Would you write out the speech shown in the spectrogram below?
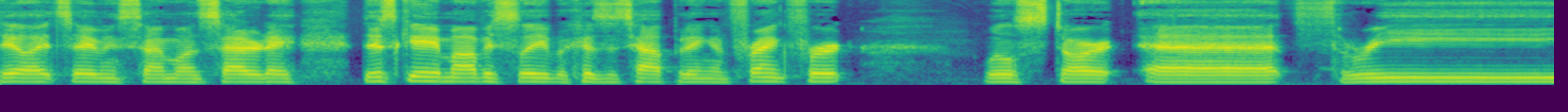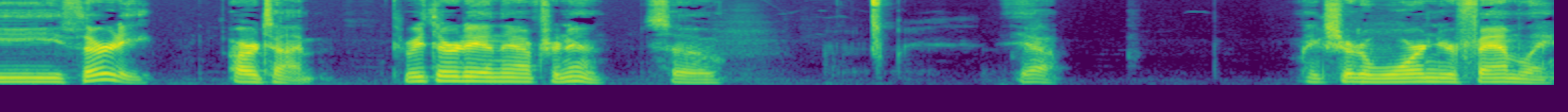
daylight savings time on Saturday. This game, obviously, because it's happening in Frankfurt, will start at three thirty our time, three thirty in the afternoon. So, yeah, make sure to warn your family.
